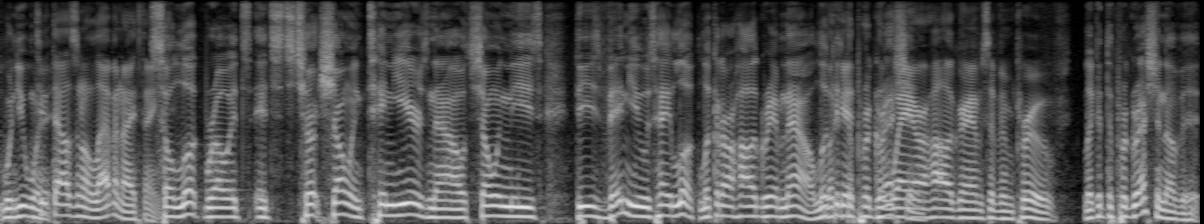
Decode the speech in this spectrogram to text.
when you went? 2011, I think. So look, bro, it's it's sh- showing ten years now, showing these these venues. Hey, look, look at our hologram now. Look, look at, the progression. way our holograms have improved. look at the progression of it.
